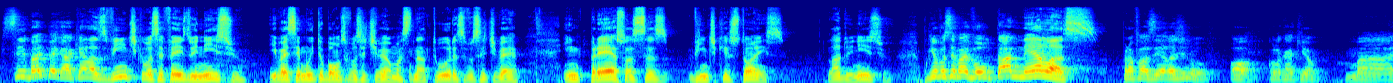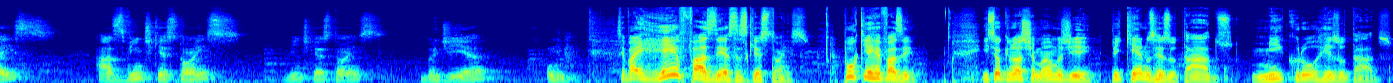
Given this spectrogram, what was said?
você vai pegar aquelas 20 que você fez do início, e vai ser muito bom se você tiver uma assinatura, se você tiver impresso essas 20 questões lá do início porque você vai voltar nelas para fazer elas de novo. Ó, colocar aqui, ó. Mais as 20 questões, 20 questões do dia 1. Você vai refazer essas questões. Por que refazer? Isso é o que nós chamamos de pequenos resultados, micro resultados.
